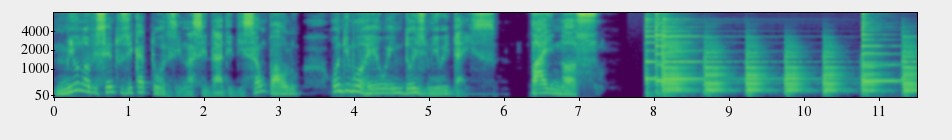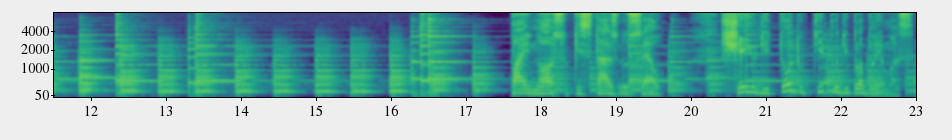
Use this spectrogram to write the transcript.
1914 na cidade de São Paulo, onde morreu em 2010. Pai Nosso Pai nosso que estás no céu, cheio de todo tipo de problemas,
